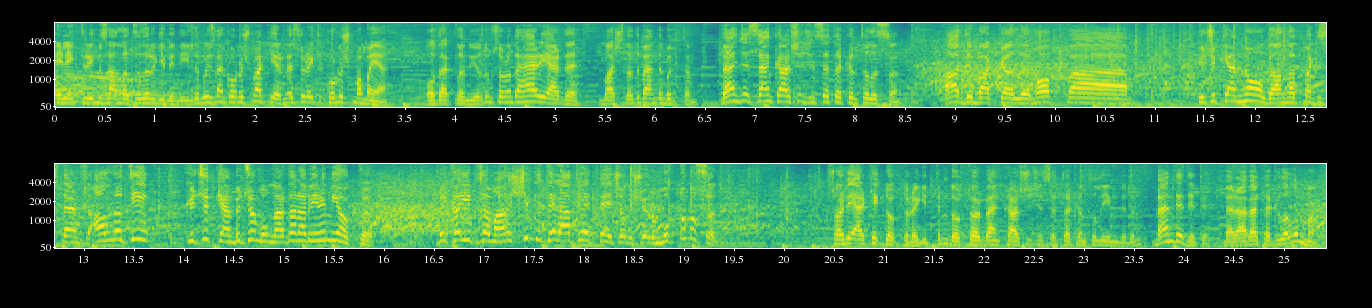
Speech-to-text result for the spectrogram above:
Elektriğimiz anlatılır gibi değildi. Bu yüzden konuşmak yerine sürekli konuşmamaya odaklanıyordum. Sonra da her yerde başladı. Ben de bıktım. Bence sen karşı cinse takıntılısın. Hadi bakalım hoppa. Küçükken ne oldu anlatmak ister misin? Anlatayım. Küçükken bütün bunlardan haberim yoktu. Ve kayıp zamanı şimdi telafi etmeye çalışıyorum. Mutlu musun? Sonra bir erkek doktora gittim. Doktor ben karşı cinse takıntılıyım dedim. Ben de dedi. Beraber takılalım mı?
